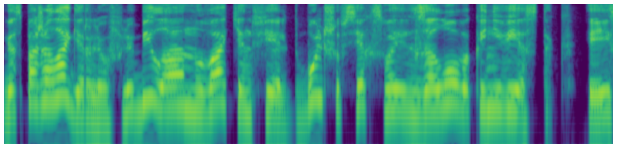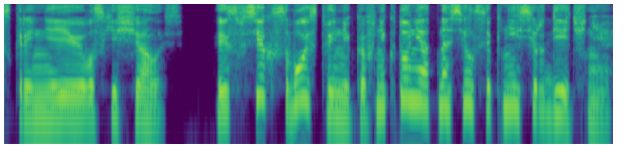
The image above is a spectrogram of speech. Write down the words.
Госпожа Лагерлёв любила Анну Вакенфельд больше всех своих заловок и невесток и искренне ею восхищалась. Из всех свойственников никто не относился к ней сердечнее,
